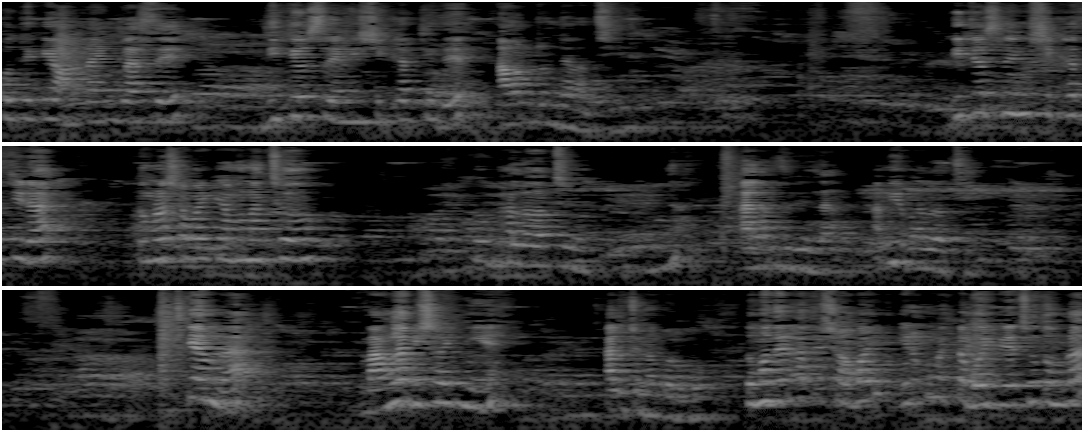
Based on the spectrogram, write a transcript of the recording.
পক্ষ থেকে অনলাইন ক্লাসে দ্বিতীয় শ্রেণির শিক্ষার্থীদের আমন্ত্রণ জানাচ্ছি। দ্বিতীয় শ্রেণির শিক্ষার্থীরা, তোমরা সবাই কেমন আছো? খুব ভালো আছো? আলহামদুলিল্লাহ, আমিও ভালো আছি। আজকে আমরা বাংলা বিষয় নিয়ে আলোচনা করব। তোমাদের হাতে সবাই এরকম একটা বই পেয়েছ তোমরা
